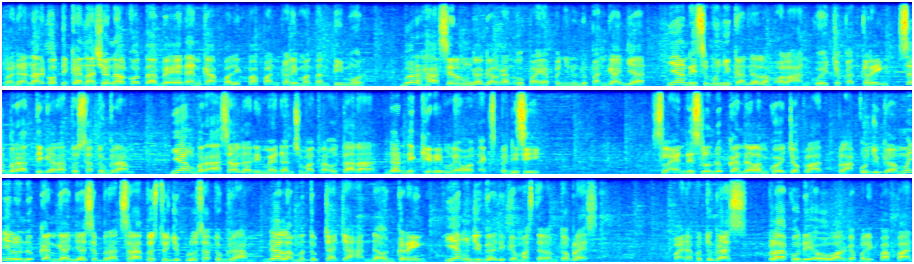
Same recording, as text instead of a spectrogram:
Badan Narkotika Nasional Kota BNNK Balikpapan, Kalimantan Timur berhasil menggagalkan upaya penyelundupan ganja yang disembunyikan dalam olahan kue coklat kering seberat 301 gram yang berasal dari Medan, Sumatera Utara dan dikirim lewat ekspedisi. Selain diselundupkan dalam kue coklat, pelaku juga menyelundupkan ganja seberat 171 gram dalam bentuk cacahan daun kering yang juga dikemas dalam toples. Pada petugas, pelaku DO warga Balikpapan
